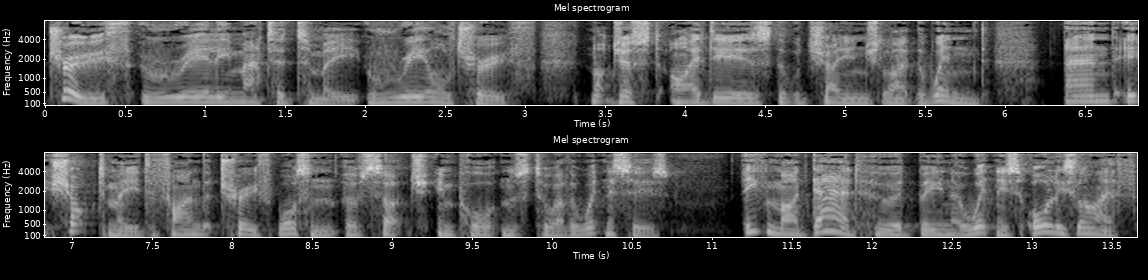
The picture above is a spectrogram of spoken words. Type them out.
Truth really mattered to me, real truth, not just ideas that would change like the wind. And it shocked me to find that truth wasn't of such importance to other witnesses. Even my dad, who had been a witness all his life,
